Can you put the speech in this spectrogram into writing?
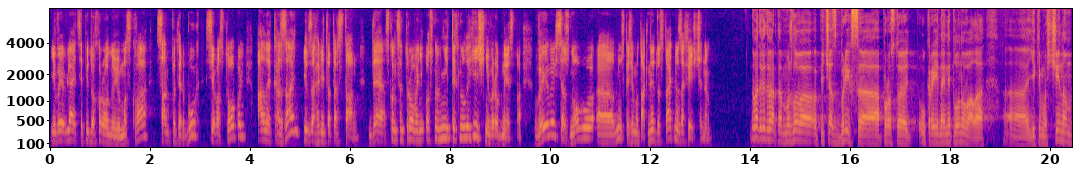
і виявляється під охороною Москва, Санкт-Петербург, Севастополь, але Казань і взагалі Татарстан, де сконцентровані основні технологічні виробництва, виявився знову, е, ну скажімо так, недостатньо захищеним. Давайте відверто. Можливо, під час БРІКС е, просто Україна і не планувала е, якимось чином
